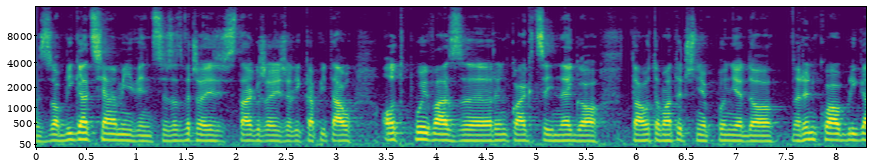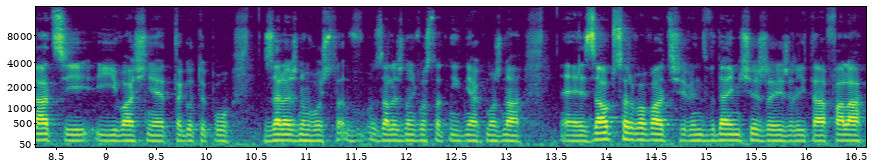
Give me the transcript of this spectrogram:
y, z obligacjami, więc zazwyczaj jest tak, że jeżeli kapitał odpływa z rynku akcyjnego, to automatycznie płynie do rynku obligacji i właśnie tego typu zależność w ostatnich dniach można y, zaobserwować, więc wydaje mi się, że jeżeli ta fala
